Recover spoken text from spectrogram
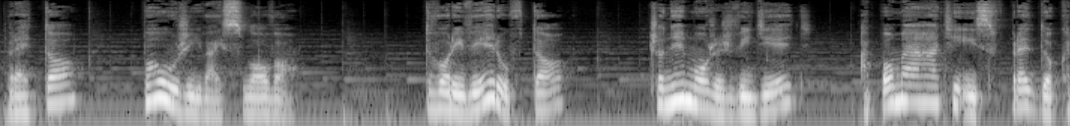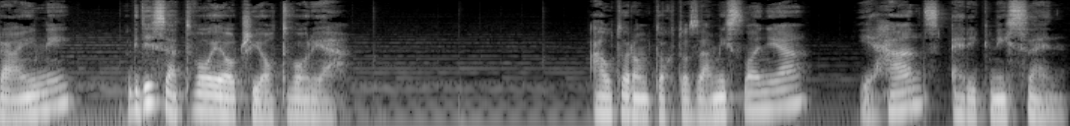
Preto používaj slovo. Tvori vieru v to, čo nemôžeš vidieť a pomáha ti ísť vpred do krajiny, kde sa tvoje oči otvoria. Autorom tohto zamyslenia je Hans Erik Nissen.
